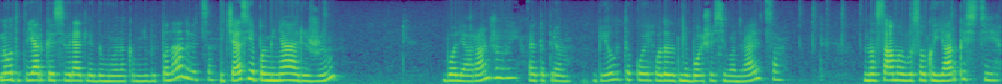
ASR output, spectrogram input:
Но вот эта яркость вряд ли, думаю, она кому-нибудь понадобится. Сейчас я поменяю режим. Более оранжевый. Это прям белый такой. Вот этот мне больше всего нравится на самой высокой яркости.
